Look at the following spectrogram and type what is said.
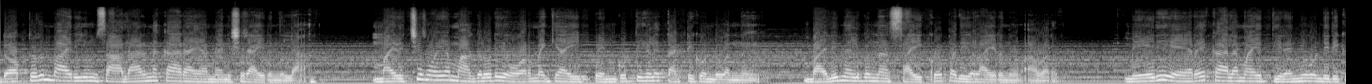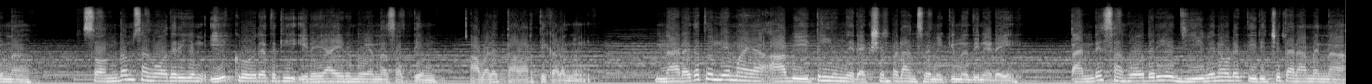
ഡോക്ടറും ഭാര്യയും സാധാരണക്കാരായ മനുഷ്യരായിരുന്നില്ല. മരിച്ചുപോയ മകളുടെ ഓർമ്മയ്ക്കായി പെൺകുട്ടികളെ തട്ടിക്കൊണ്ടുവന്ന് ബലി നൽകുന്ന സൈക്കോപതികളായിരുന്നു അവർ. മേരി ഏറെ കാലമായി തിരഞ്ഞുകൊണ്ടിരിക്കുന്ന സ്വന്തം സഹോദരിയും ഈ ക്രൂരതയ്ക്ക് ഇരയായിരുന്നു എന്ന സത്യം അവളെ തളർത്തിക്കളഞ്ഞു. നരകതുല്യമായ ആ വീട്ടിൽ നിന്ന് രക്ഷപ്പെടാൻ ശ്രമിക്കുന്നതിനിടെ തന്റെ സഹോദരിയെ ജീവനോടെ തിരിച്ചു തരാമെന്ന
